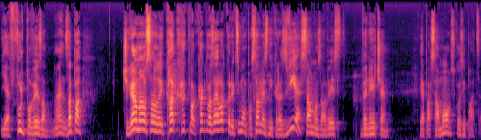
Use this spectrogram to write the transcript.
je ful povezano. Zdaj pa. Če gremo malo samo, kako kak pa, kak pa zdaj lahko recimo posameznik razvije samozavest v nečem, je pa samo skozi pace.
